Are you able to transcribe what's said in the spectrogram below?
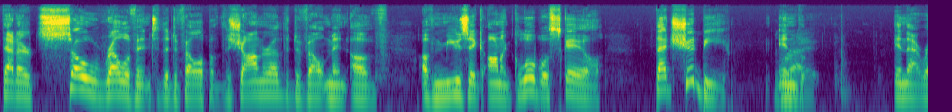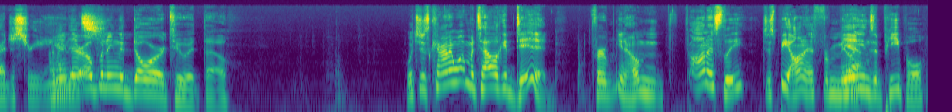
that are so relevant to the develop of the genre, the development of of music on a global scale that should be in right. In that registry. I mean, they're opening the door to it, though. Which is kind of what Metallica did for, you know, honestly, just be honest, for millions of people.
